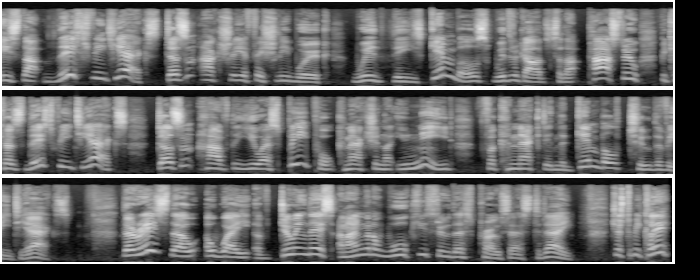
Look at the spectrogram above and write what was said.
is that this VTX doesn't actually officially work with these gimbals with regards to that pass through because this VTX doesn't have the USB port connection that you need for connecting the gimbal to the VTX. There is, though, a way of doing this, and I'm going to walk you through this process today. Just to be clear,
